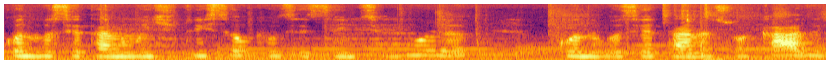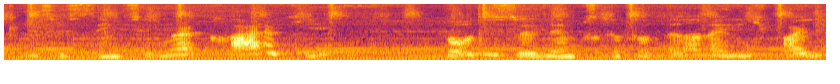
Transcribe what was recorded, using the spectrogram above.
quando você tá numa instituição que você se sente segura, quando você tá na sua casa que você se sente segura, claro que todos os exemplos que eu tô dando, a gente pode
